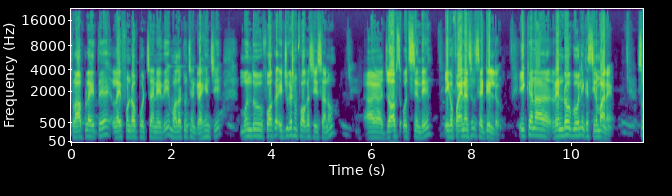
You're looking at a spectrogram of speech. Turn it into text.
ఫ్లాప్లు అయితే లైఫ్ ఉండకపోవచ్చు అనేది మొదటి నుంచి నేను గ్రహించి ముందు ఫోకస్ ఎడ్యుకేషన్ ఫోకస్ చేశాను. జాబ్స్ వచ్చింది ఇక ఫైనాన్షియల్ సెటిల్డ్. ఇక నా రెండో గోల్ ఇంకా సినిమానే. సో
